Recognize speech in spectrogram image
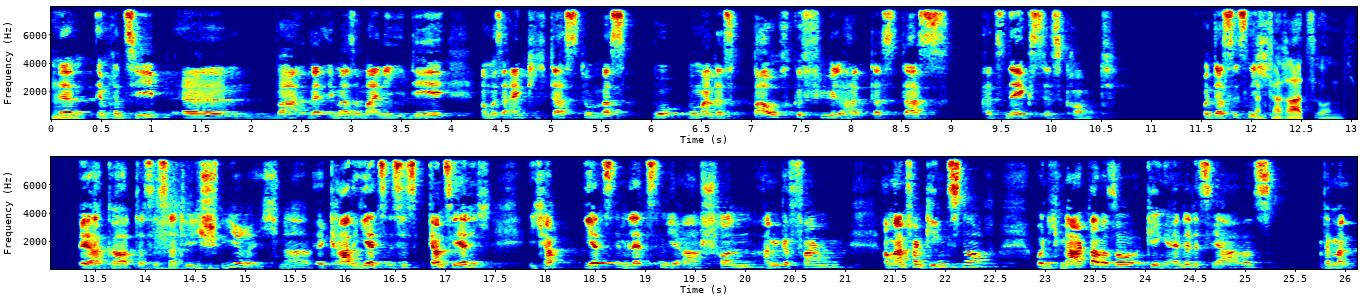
mhm. ähm, im Prinzip ähm, war, war immer so meine Idee, man muss eigentlich das tun, was, wo, wo man das Bauchgefühl hat, dass das als nächstes kommt. Und das ist nicht. Dann verrat's uns. Ja Gott, das ist natürlich schwierig. Ne? Äh, gerade jetzt ist es ganz ehrlich, ich habe jetzt im letzten Jahr schon angefangen, am Anfang ging's noch und ich merkte aber so gegen Ende des Jahres, wenn man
